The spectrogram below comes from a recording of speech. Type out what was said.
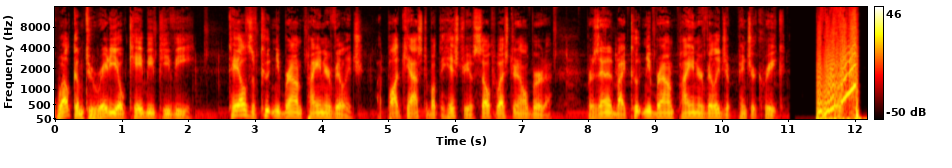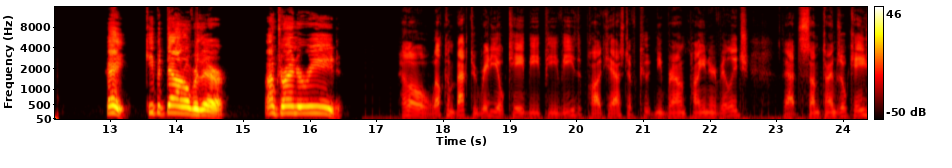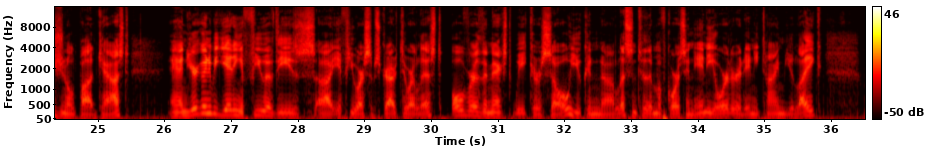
Welcome to Radio KBPV, Tales of Kootenai Brown Pioneer Village, a podcast about the history of southwestern Alberta, presented by Kootenai Brown Pioneer Village of Pincher Creek. Hey, keep it down over there. I'm trying to read. Hello, welcome back to Radio KBPV, the podcast of Kootenai Brown Pioneer Village, that sometimes occasional podcast. And you're going to be getting a few of these uh, if you are subscribed to our list over the next week or so. You can uh, listen to them, of course, in any order at any time you like.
